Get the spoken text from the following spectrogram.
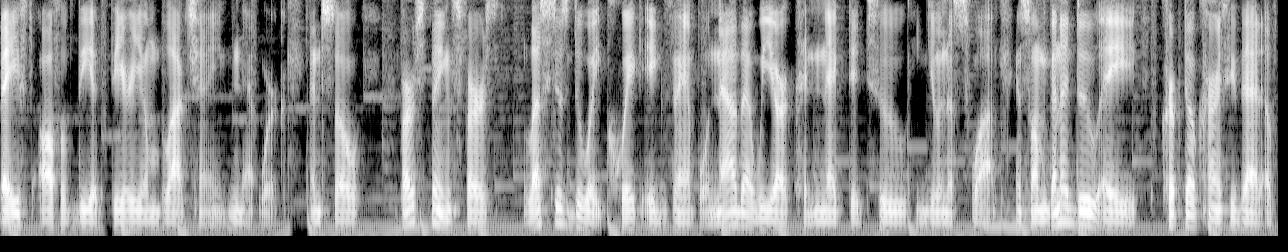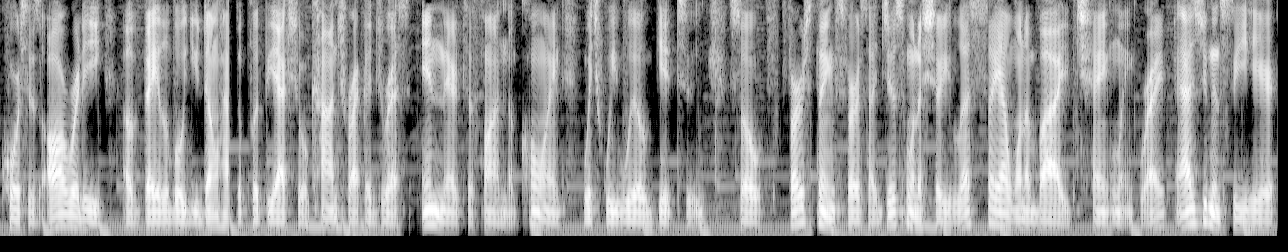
based off of the Ethereum blockchain network. And so first things first, let's just do a quick example now that we are connected to Uniswap. And so I'm gonna do a cryptocurrency that of course is already available. You don't have to put the actual contract address in there to find the coin, which we will get to. So first things first, I just wanna show you, let's say I wanna buy Chainlink, right? As you can see here,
